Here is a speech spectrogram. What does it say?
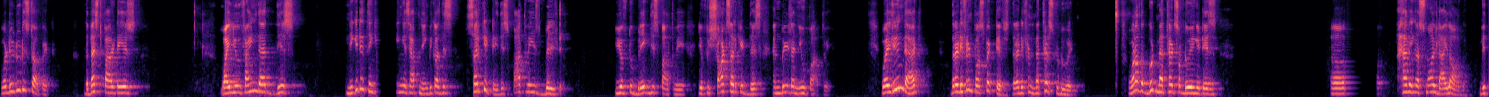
What do you do to stop it? The best part is while you find that this negative thinking is happening because this circuitry, this pathway is built. You have to break this pathway, you have to short circuit this and build a new pathway. While doing that, there are different perspectives, there are different methods to do it. One of the good methods of doing it is uh, having a small dialogue with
